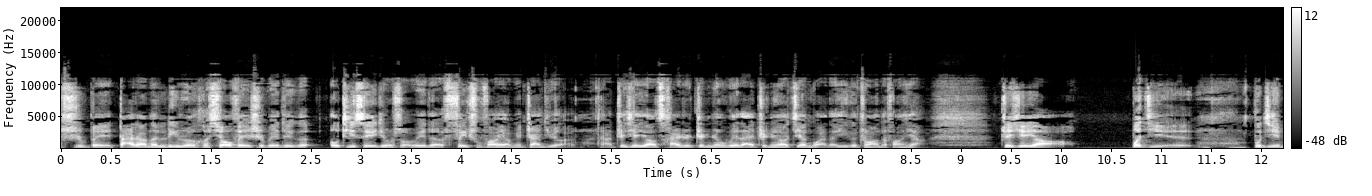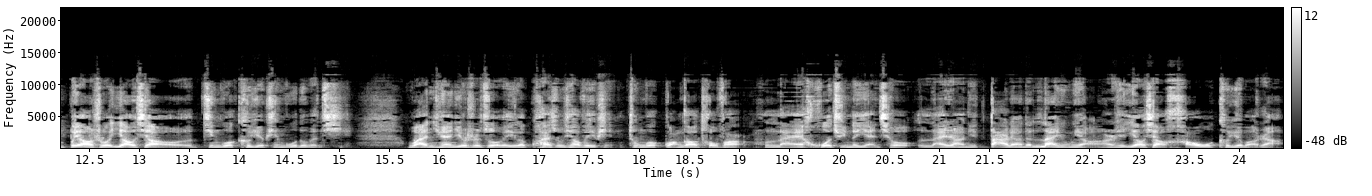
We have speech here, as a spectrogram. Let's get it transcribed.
是被大量的利润和消费是被这个 OTC，就是所谓的非处方药给占据了啊。这些药才是真正未来真正要监管的一个重要的方向。这些药。不仅不仅不要说药效经过科学评估的问题，完全就是作为一个快速消费品，通过广告投放来获取你的眼球，来让你大量的滥用药，而且药效毫无科学保障，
